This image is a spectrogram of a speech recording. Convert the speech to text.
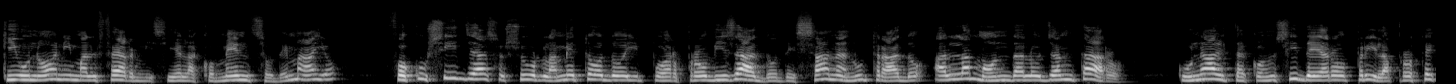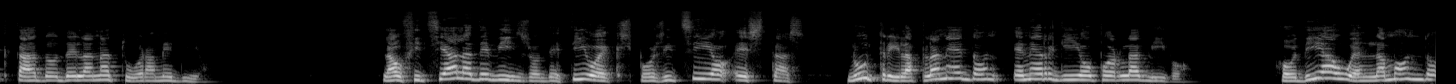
qui un oni malfermis e la comenzo de maio, focusigas sur la metodoi por provisado de sana nutrado alla monda lo giantaro, cun alta considero pri la protectado de la natura medio. La oficiala deviso de tio exposizio estas nutri la planedon energio por la vivo. Hodiau en la mondo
